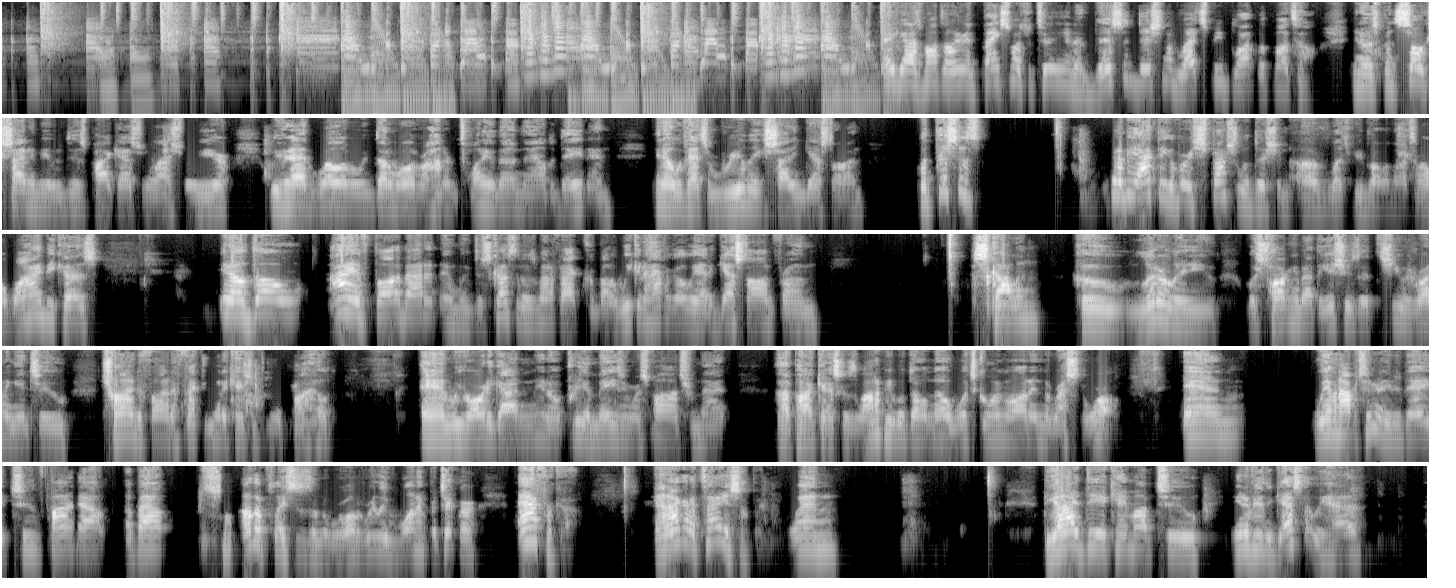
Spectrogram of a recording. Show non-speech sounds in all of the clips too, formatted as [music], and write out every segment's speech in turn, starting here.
Hey guys, Montel here, and thanks so much for tuning in to this edition of Let's Be Blunt with Montel. You know, it's been so exciting to be able to do this podcast for the last year. We've had well over, we've done well over 120 of them now to date, and you know, we've had some really exciting guests on. But this is going to be, I think, a very special edition of Let's Be Blunt with Montel. Why? Because, you know, though I have thought about it and we've discussed it, as a matter of fact, about a week and a half ago, we had a guest on from Scotland who literally was talking about the issues that she was running into trying to find effective medication for her child. And we've already gotten, you know, pretty amazing response from that uh, podcast because a lot of people don't know what's going on in the rest of the world. And we have an opportunity today to find out about other places in the world, really one in particular, Africa. And I got to tell you something. When the idea came up to interview the guest that we had,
